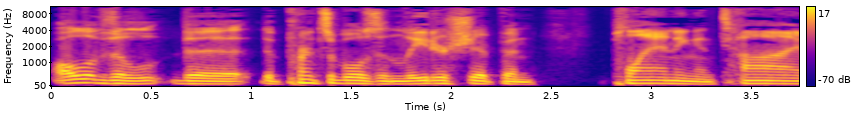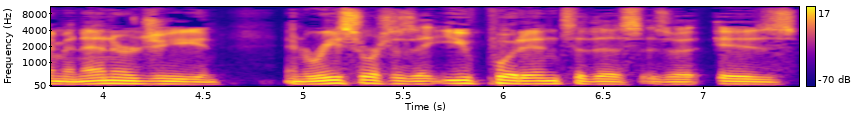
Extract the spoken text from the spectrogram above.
all of the the the principles and leadership and planning and time and energy and and resources that you've put into this is a, is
